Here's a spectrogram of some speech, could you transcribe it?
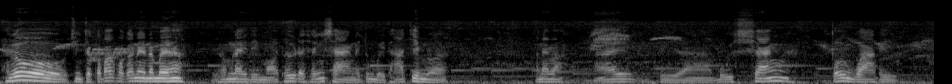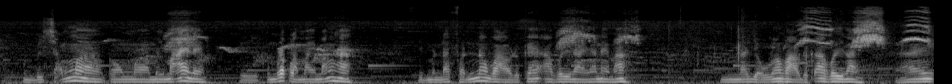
Hello, xin chào các bác và các anh em đam mê ha. Thì hôm nay thì mọi thứ đã sẵn sàng để chuẩn bị thả chim rồi. Anh em à. Đấy, thì à, buổi sáng tối hôm qua thì mình bị sóng à, con à, mì mái này thì cũng rất là may mắn ha. Thì mình đã phỉnh nó vào được cái AV này anh em ha. Mình đã dụ nó vào được AV này. Đấy.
